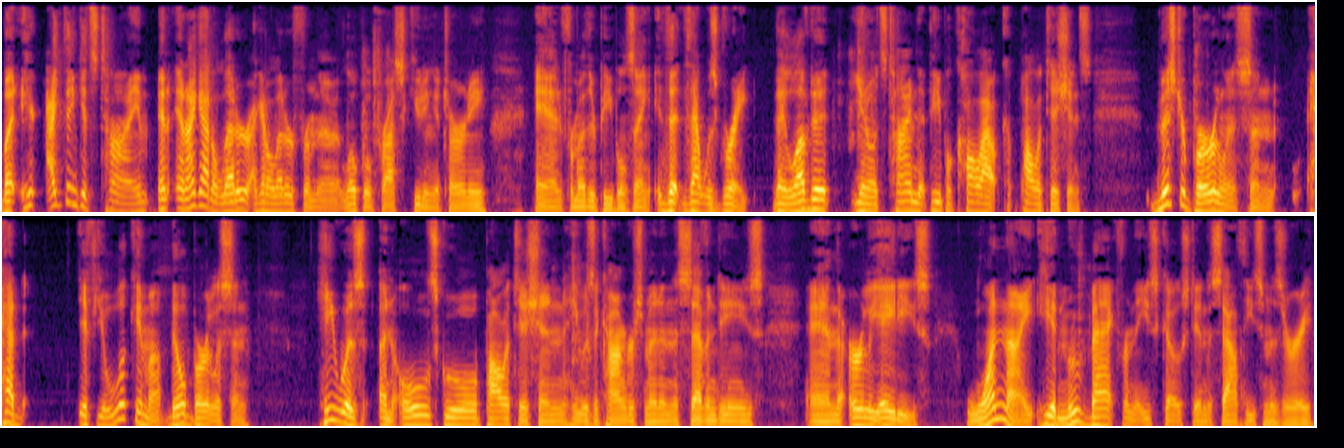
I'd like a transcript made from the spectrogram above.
but here, I think it's time, and, and I got a letter, I got a letter from the local prosecuting attorney and from other people saying that that was great. They loved it. You know, it's time that people call out politicians. Mr. Burlison had, if you look him up, Bill Burlison, he was an old school politician. He was a congressman in the 70s and the early 80s. One night, he had moved back from the East Coast into Southeast Missouri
